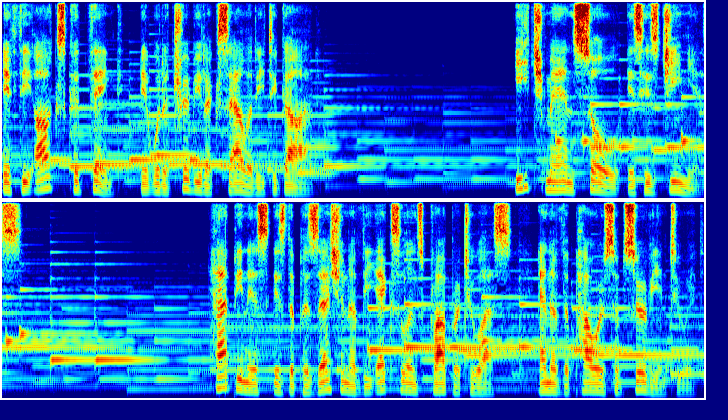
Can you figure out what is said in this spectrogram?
If the ox could think, it would attribute oxality to God. Each man's soul is his genius. Happiness is the possession of the excellence proper to us, and of the power subservient to it.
